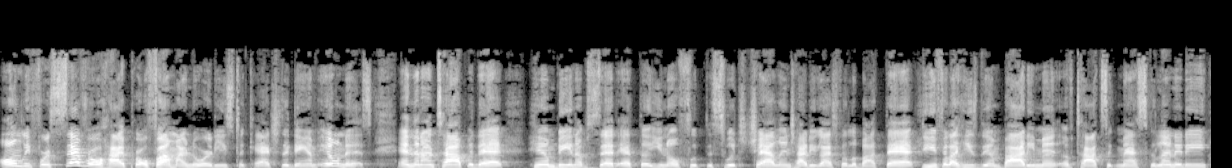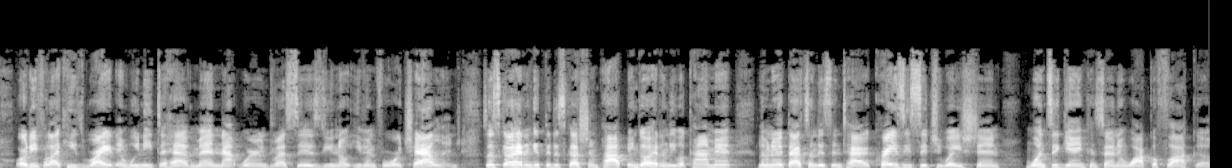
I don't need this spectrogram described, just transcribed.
only for several high profile minorities to catch the damn illness. And then on top of that, him being upset at the, you know, flip the switch challenge. How do you guys feel about that? Do you feel like he's the embodiment of toxic masculinity? Or do you feel like he's right and we need to have men not wearing dresses, you know, even for a challenge? So let's go ahead and get the discussion popping. Go ahead and leave a comment. Let me know your thoughts on this entire crazy situation. Once again, concerning Waka Flocka.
